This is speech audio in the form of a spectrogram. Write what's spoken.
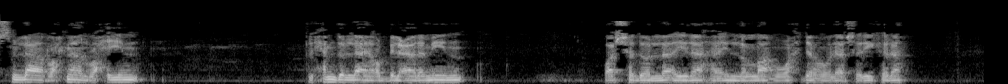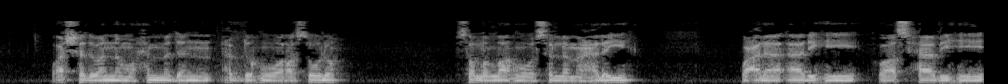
بسم الله الرحمن الرحيم. الحمد لله رب العالمين وأشهد أن لا إله إلا الله وحده لا شريك له وأشهد أن محمدا عبده ورسوله صلى الله وسلم عليه وعلى آله وأصحابه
